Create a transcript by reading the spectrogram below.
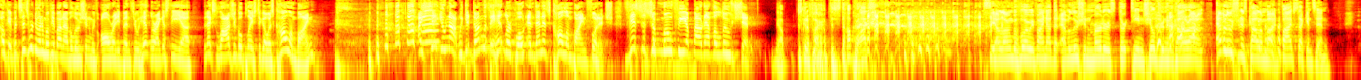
Okay, but since we're doing a movie about evolution, we've already been through Hitler. I guess the uh, the next logical place to go is Columbine. I shit you not. We get done with the Hitler quote, and then it's Columbine footage. This is a movie about evolution. Yep. Just gonna fire up the stopwatch. See how long before we find out that evolution murders 13 children in Colorado. evolution is Columbine. Five seconds in.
